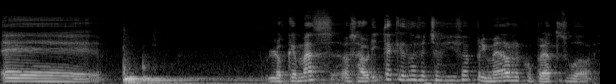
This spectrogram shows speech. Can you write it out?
eh, lo que más, o sea, ahorita que es la fecha FIFA, primero recupera a tus jugadores.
